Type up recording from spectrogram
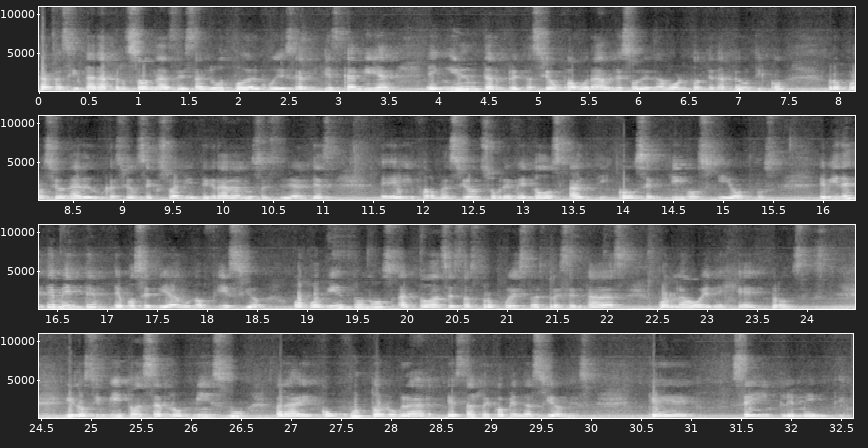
capacitar a personas de salud, Poder Judicial y Fiscalía en interpretación favorable sobre el aborto terapéutico, proporcionar educación sexual integral a los estudiantes e información sobre métodos anticonceptivos y otros. Evidentemente, hemos enviado un oficio oponiéndonos a todas estas propuestas presentadas por la ONG Bronces. Y los invito a hacer lo mismo para en conjunto lograr estas recomendaciones que se implementen.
